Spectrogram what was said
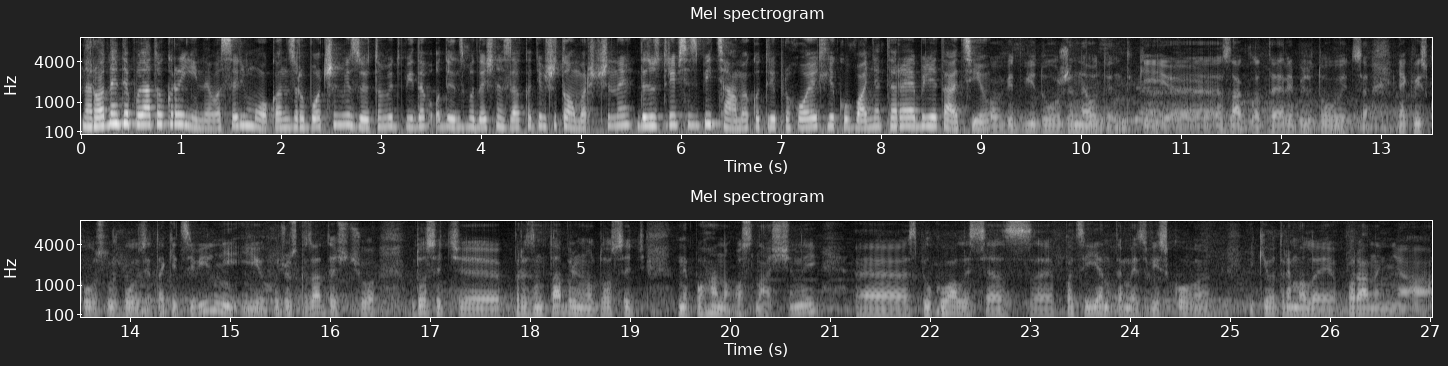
Народний депутат України Василь Мокан з робочим візитом відвідав один з медичних закладів Житомирщини, де зустрівся з бійцями, котрі проходять лікування та реабілітацію. Відвідував вже не один такий е, заклад, де реабілітовуються як військовослужбовці, так і цивільні. І хочу сказати, що досить е, презентабельно, досить непогано оснащений. Е, Спілкувалися з пацієнтами, з військовими, які отримали поранення,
